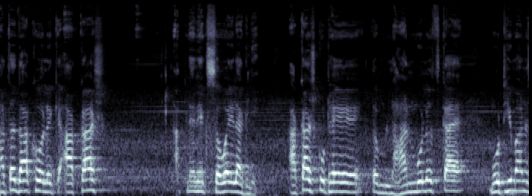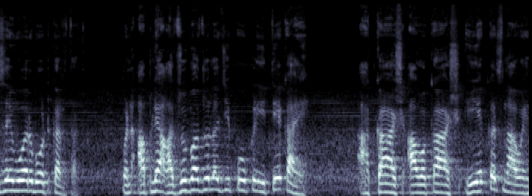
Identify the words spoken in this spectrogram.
आता दाखवलं की आकाश आपल्याला एक सवय लागली. आकाश कुठे आहे? तर लहान मुलंच काय? मोठी माणसं वर बोट करतात. पण आपल्या आजूबाजूला जी पोकळी ते काय? आकाश अवकाश ही एकच नाव आहेत.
